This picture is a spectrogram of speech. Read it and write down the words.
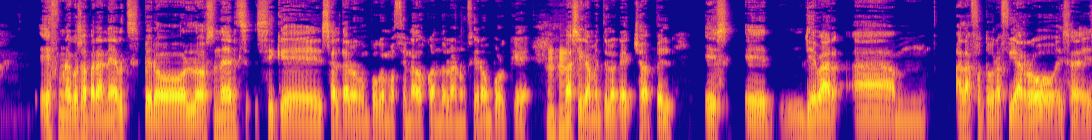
es una cosa para nerds, pero los nerds sí que saltaron un poco emocionados cuando lo anunciaron porque básicamente lo que ha hecho Apple es eh, llevar a, mm, a, la fotografía RAW, ese,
